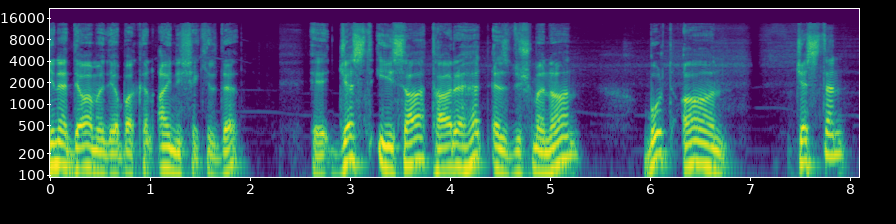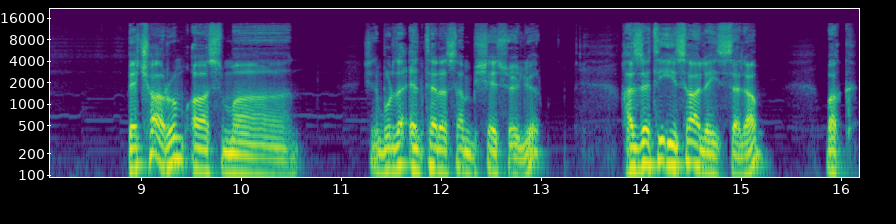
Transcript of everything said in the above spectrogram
yine devam ediyor bakın aynı şekilde. E, cest İsa tarihet ez düşmenan burt an cesten beçarum asman. Şimdi burada enteresan bir şey söylüyor. Hazreti İsa aleyhisselam bak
